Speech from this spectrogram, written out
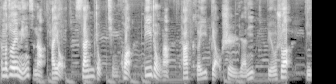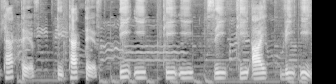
那么作为名词呢，它有三种情况。第一种呢，它可以表示人，比如说 detective，detective，d e t e c t i v e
